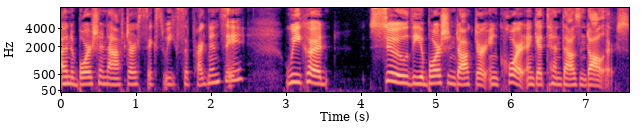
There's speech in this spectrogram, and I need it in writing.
an abortion after six weeks of pregnancy, we could sue the abortion doctor in court and get $10,000.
